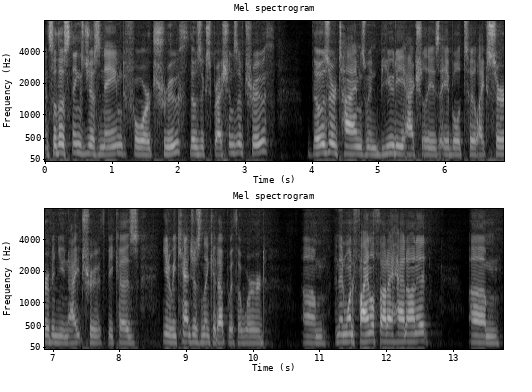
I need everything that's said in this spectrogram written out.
And so those things just named for truth, those expressions of truth, those are times when beauty actually is able to like serve and unite truth because you know we can't just link it up with a word. Um, and then one final thought I had on it, um,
